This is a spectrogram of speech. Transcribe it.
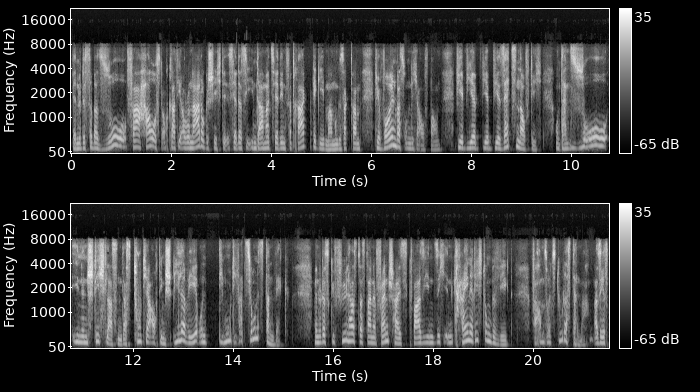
Wenn du das aber so verhaust, auch gerade die Arenado-Geschichte ist ja, dass sie ihnen damals ja den Vertrag gegeben haben und gesagt haben, wir wollen was um dich aufbauen. Wir, wir, wir, wir setzen auf dich. Und dann so ihnen Stich lassen, das tut ja auch dem Spieler weh und die Motivation ist dann weg. Wenn du das Gefühl hast, dass deine Franchise quasi in sich in keine Richtung bewegt, warum sollst du das denn machen? Also jetzt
